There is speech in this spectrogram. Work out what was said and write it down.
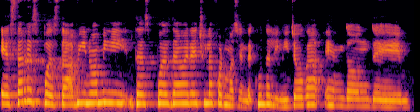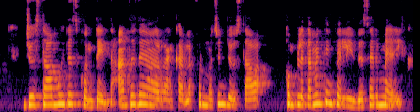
esta respuesta vino a mí después de haber hecho la formación de Kundalini Yoga, en donde yo estaba muy descontenta. Antes de arrancar la formación, yo estaba completamente infeliz de ser médica.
